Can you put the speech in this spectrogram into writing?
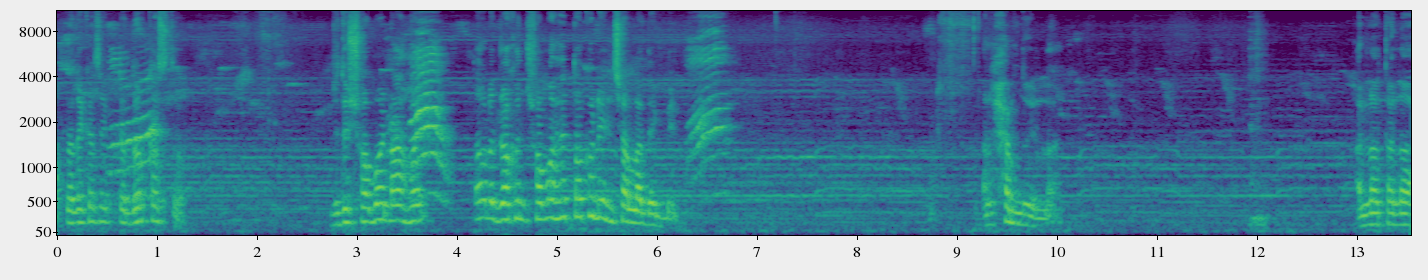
আপনাদের কাছে একটা দরখাস্ত, যদি সময় না হয়, তাহলে যখন সময় হয় তখন ইনশাল্লাহ দেখবেন। আলহামদুলিল্লাহ। আল্লাহ তালা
